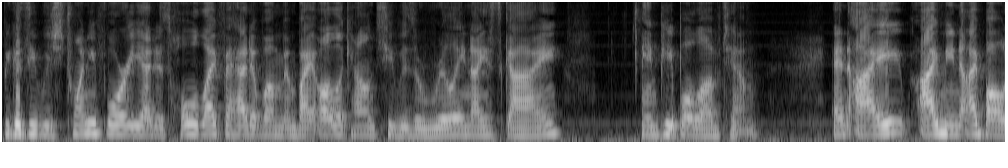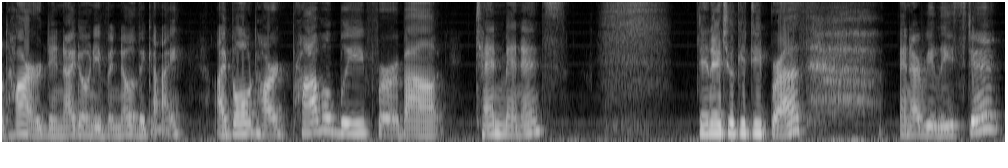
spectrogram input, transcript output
because he was 24. He had his whole life ahead of him. And by all accounts, he was a really nice guy and people loved him. And I, I mean, I bawled hard and I don't even know the guy. I bawled hard probably for about 10 minutes. Then I took a deep breath and I released it.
